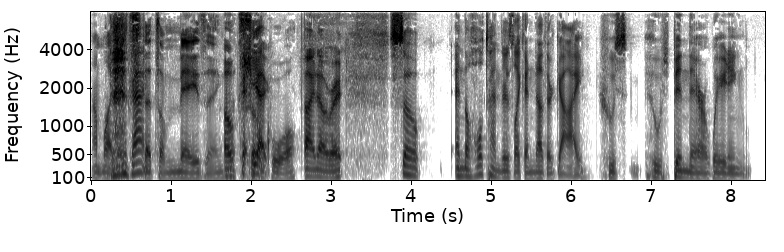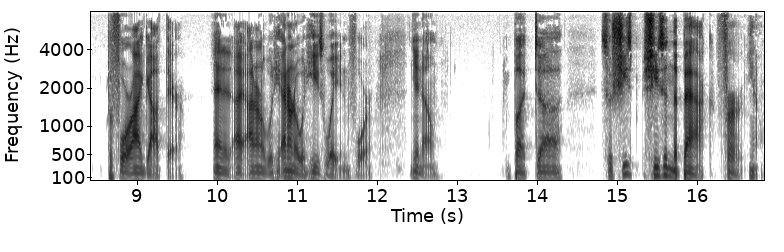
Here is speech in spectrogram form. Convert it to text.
I'm like, okay, That's, that's amazing. Okay, That's so yeah, cool. I know, right? So, and the whole time there's like another guy who's who's been there waiting before I got there, and I, I don't know what he, I don't know what he's waiting for, you know. But uh, so she's she's in the back for you know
